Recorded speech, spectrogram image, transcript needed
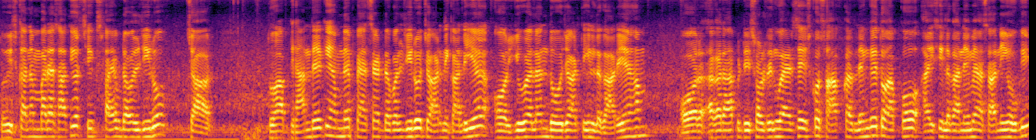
तो इसका नंबर है साथियों सिक्स फाइव डबल ज़ीरो चार। तो आप ध्यान दें कि हमने पैंसठ डबल ज़ीरो चार निकाली है, और यू एल एन दो हज़ार तीन लगा रहे हैं हम। और अगर आप डिसोल्डरिंग वायर से इसको साफ़ कर लेंगे तो आपको आईसी लगाने में आसानी होगी।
